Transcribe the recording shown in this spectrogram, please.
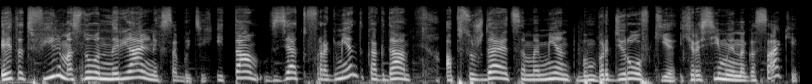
этот фильм основан на реальных событиях. И там взят фрагмент, когда обсуждается момент бомбардировки Хиросимы и Нагасаки,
